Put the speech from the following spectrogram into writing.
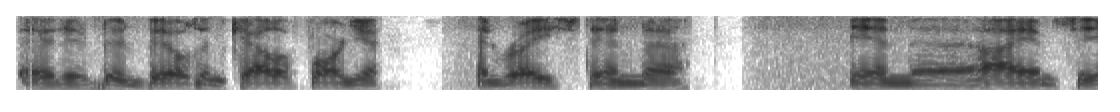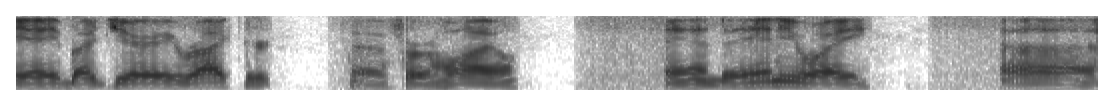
it had been built in California and raced in uh, in uh, IMCA by Jerry Reichert uh, for a while. And anyway, uh,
